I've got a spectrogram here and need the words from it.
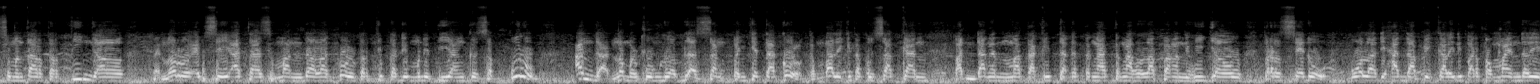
sementara tertinggal Penoro FC atas Mandala gol tercipta di menit yang ke-10 Anda nomor punggung 12 sang pencetak gol. Kembali kita pusatkan pandangan mata kita ke tengah-tengah lapangan hijau Persedo. Bola dihadapi kali ini para pemain dari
